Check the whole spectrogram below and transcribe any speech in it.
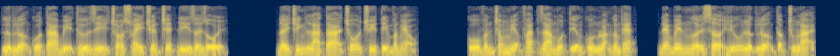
Lực lượng của ta bị thứ gì cho xoay chuyển chết đi rơi rồi. Đây chính là ta chỗ truy tìm vật mèo cố vấn trong miệng phát ra một tiếng cuồng loạn gầm thét, đem bên người sở hữu lực lượng tập trung lại,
